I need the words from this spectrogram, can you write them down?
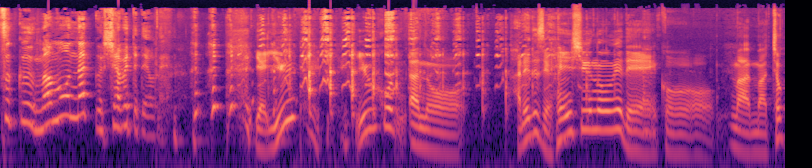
つく間もなく喋ってたよね。いや、言う、言うほど、あの、あれですよ、編集の上で、こう、まあまあ、ちょっ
